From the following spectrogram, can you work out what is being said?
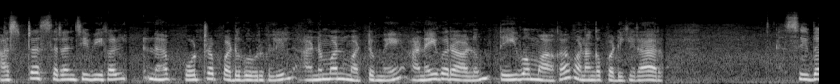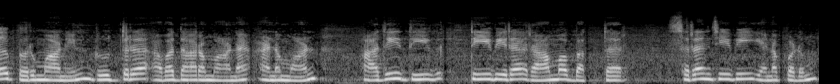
அஷ்ட சிரஞ்சீவிகள் என போற்றப்படுபவர்களில் அனுமன் மட்டுமே அனைவராலும் தெய்வமாக வணங்கப்படுகிறார். சிவபெருமானின் ருத்ர அவதாரமான அனுமான் அதி தீவ் தீவிர ராம பக்தர் சிரஞ்சீவி எனப்படும்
